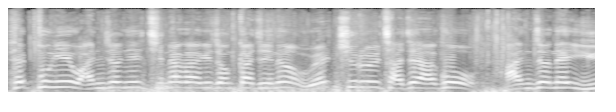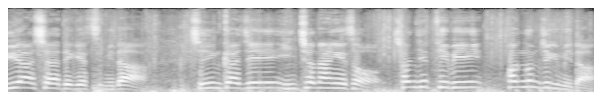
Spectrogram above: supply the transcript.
태풍이 완전히 지나가기 전까지는 외출을 자제하고 안전에 유의하셔야 되겠습니다. 지금까지 인천항에서 천지TV 황금직입니다.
